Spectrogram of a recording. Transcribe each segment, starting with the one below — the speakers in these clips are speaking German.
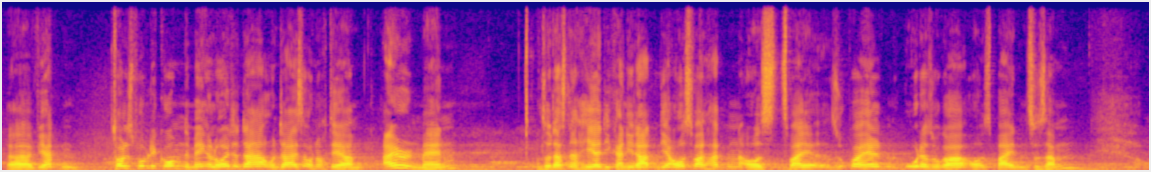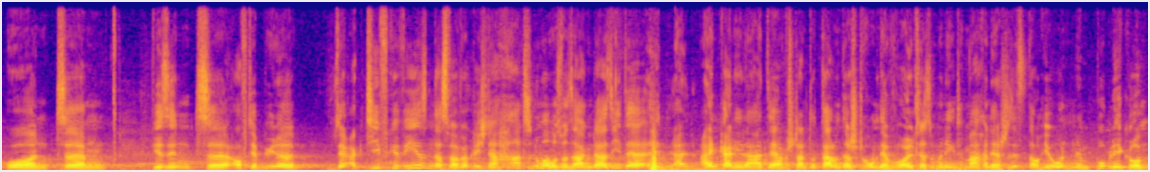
Äh, wir hatten tolles Publikum, eine Menge Leute da und da ist auch noch der Ironman, sodass nachher die Kandidaten die Auswahl hatten aus zwei Superhelden oder sogar aus beiden zusammen. Und ähm, wir sind äh, auf der Bühne sehr aktiv gewesen. Das war wirklich eine harte Nummer, muss man sagen. Da sieht er ein Kandidat, der stand total unter Strom, der wollte das unbedingt machen, der sitzt auch hier unten im Publikum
